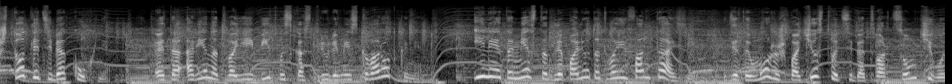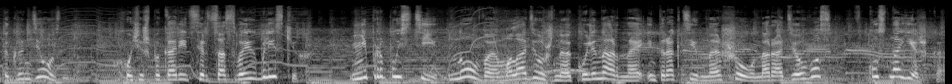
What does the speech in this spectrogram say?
Что для тебя кухня? Это арена твоей битвы с кастрюлями и сковородками? Или это место для полета твоей фантазии, где ты можешь почувствовать себя творцом чего-то грандиозного? Хочешь покорить сердца своих близких? Не пропусти новое молодежное кулинарное интерактивное шоу на Радио ВОЗ «Вкусноежка».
